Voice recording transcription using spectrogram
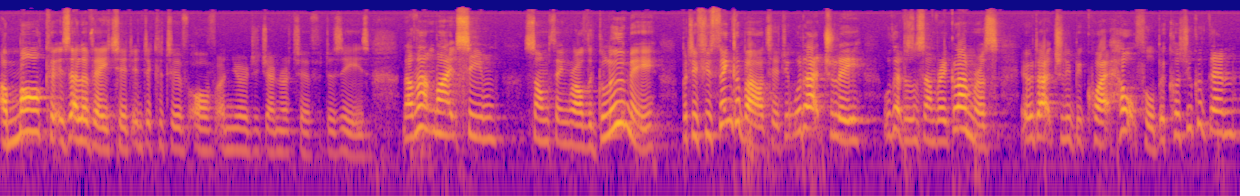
a marker is elevated indicative of a neurodegenerative disease. Now, that might seem something rather gloomy, but if you think about it, it would actually, well, that doesn't sound very glamorous, it would actually be quite helpful because you could then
